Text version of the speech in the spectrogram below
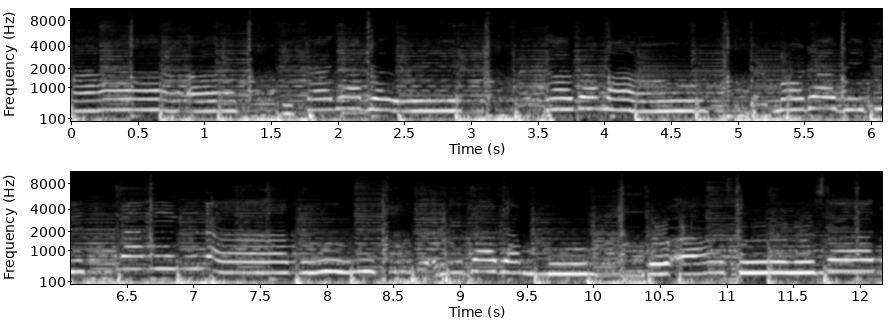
Maaf Bukannya beli Atau gak mau? Bermodal bikin yang ingin aku. Beri padamu Doa tulus hati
